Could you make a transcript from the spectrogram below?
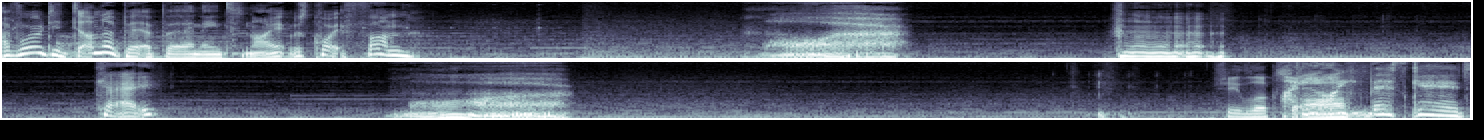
I've already done a bit of burning tonight. It was quite fun. More. Okay. More. She looks I off. like this kid.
